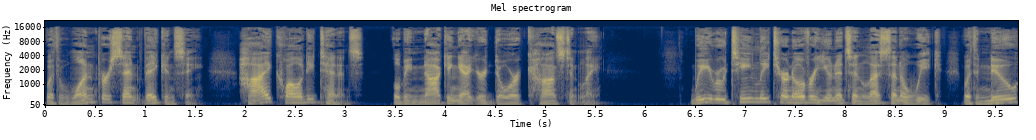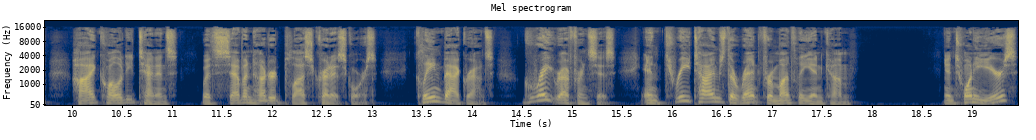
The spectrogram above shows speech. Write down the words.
with 1% vacancy, high quality tenants will be knocking at your door constantly we routinely turn over units in less than a week with new, high quality tenants with 700 plus credit scores, clean backgrounds, great references, and three times the rent for monthly income. In 20 years,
